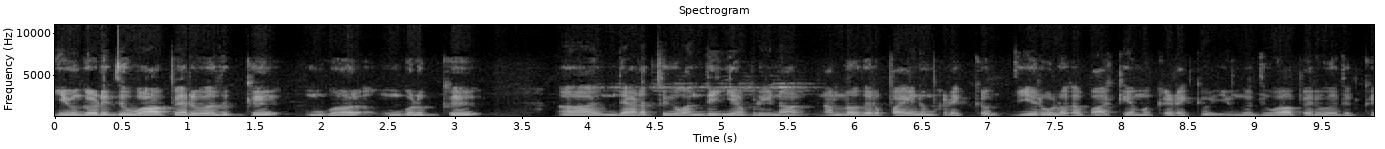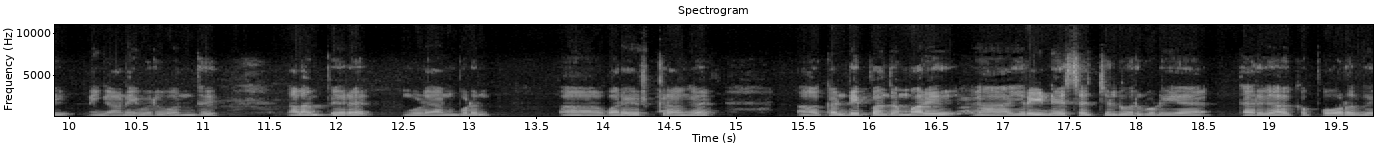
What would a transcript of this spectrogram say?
இவங்களுடைய துவா பெறுவதற்கு உங்கள் உங்களுக்கு இந்த இடத்துக்கு வந்தீங்க அப்படின்னா நல்ல ஒரு பயனும் கிடைக்கும் ஈர் உலக பாக்கியமும் கிடைக்கும். இவங்க துவா பெறுவதற்கு நீங்கள் அனைவரும் வந்து நலம் பெற உங்களுடைய அன்புடன் வரவேற்கிறாங்க. கண்டிப்பாக இந்த மாதிரி இறை நேச செல்வர்களுடைய தர்காவுக்கு போகிறது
